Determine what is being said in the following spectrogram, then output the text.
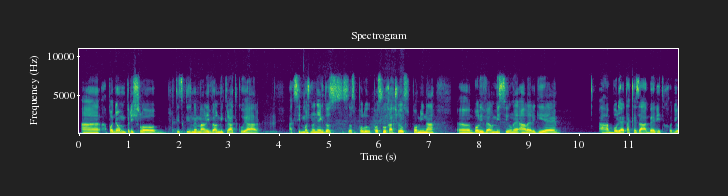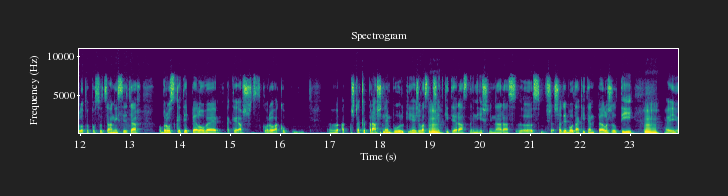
a, a po ňom prišlo, prakticky sme mali veľmi krátku jar. Ak si možno niekto zo spolu posluchačov spomína, uh, boli veľmi silné alergie, a boli aj také zábery, chodilo to po sociálnych sieťach, obrovské tie pelové, také až skoro ako e, až také prašné búrky, že vlastne mm. všetky tie rastliny išli naraz. E, všade bol taký ten pel žltý, mm. hej, e,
